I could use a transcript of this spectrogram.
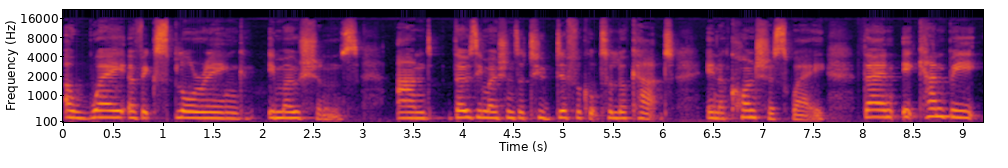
a way of exploring emotions, and those emotions are too difficult to look at in a conscious way, then it can be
